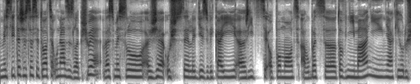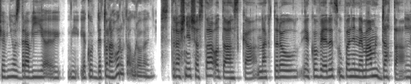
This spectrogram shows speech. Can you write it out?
Myslíte, že se situace u nás zlepšuje ve smyslu, že už si lidi zvykají eh, říct si o pomoc a vůbec eh, to vnímání nějakého duševního zdraví, eh, jako jde to nahoru ta úroveň? Strašně častá otázka, na kterou jako vědec úplně nemám data. Mm.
